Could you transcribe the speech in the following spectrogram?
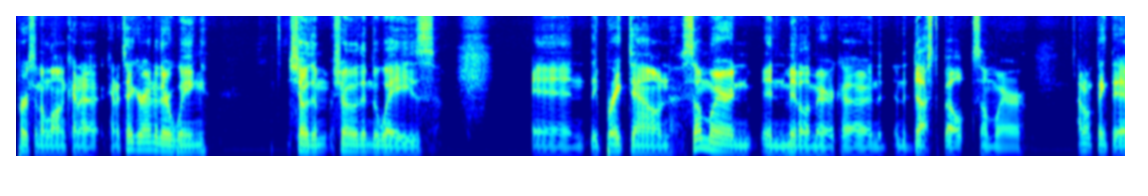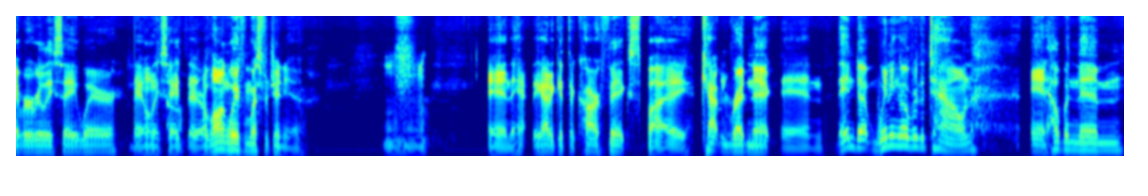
person along, kind of kind of take her under their wing, show them show them the ways, and they break down somewhere in in Middle America in the in the Dust Belt somewhere. I don't think they ever really say where. They only say Oh. they're a long way from West Virginia Mhm. and they ha- they got to get their car fixed by Captain Redneck, and they end up winning over the town and helping them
